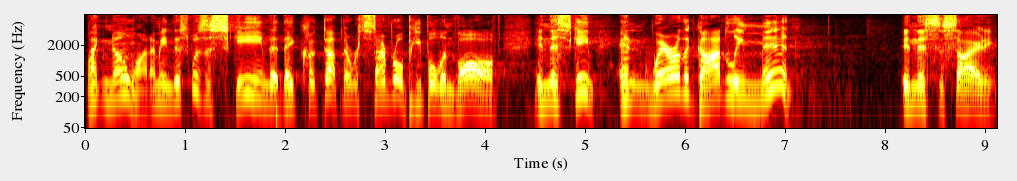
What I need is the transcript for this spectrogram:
Like no one. I mean, this was a scheme that they cooked up. There were several people involved in this scheme. And where are the godly men? in this society.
